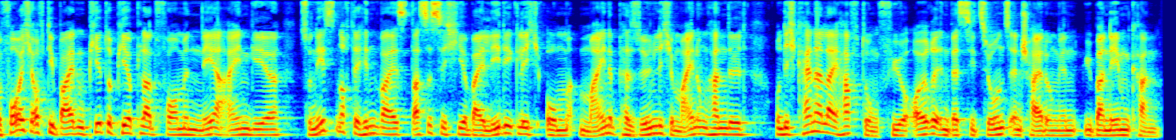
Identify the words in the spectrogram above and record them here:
Bevor ich auf die beiden Peer-to-Peer-Plattformen näher eingehe, zunächst noch der Hinweis, dass es sich hierbei lediglich um meine persönliche Meinung handelt und ich keinerlei Haftung für eure Investitionsentscheidungen übernehmen kann.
